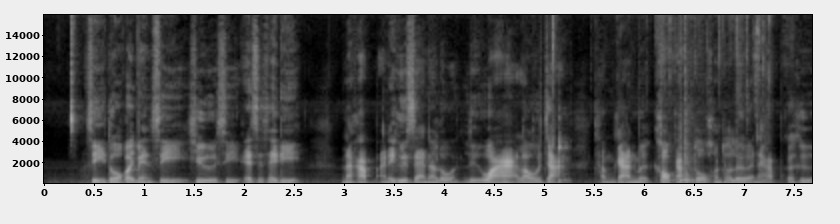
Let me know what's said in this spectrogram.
4 ตัวก็จะเป็น 4 ชื่อ 4 SSID นะครับอันนี้คือ standalone หรือว่าเราจะทำการเหมือนเข้ากับตัวคอนโทรลเลอร์นะครับก็คือ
